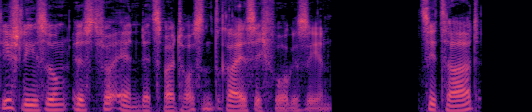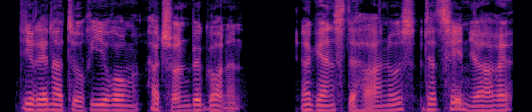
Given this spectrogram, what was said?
Die Schließung ist für Ende 2030 vorgesehen. Zitat Die Renaturierung hat schon begonnen, ergänzte Hanus, der zehn Jahre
